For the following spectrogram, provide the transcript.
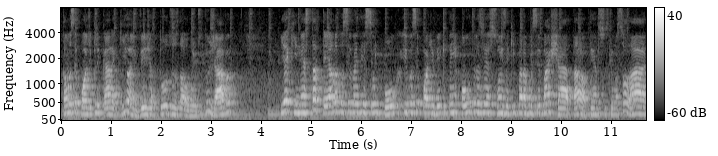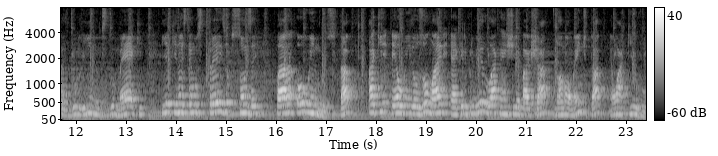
Então, você pode clicar aqui, ó, em Veja todos os downloads do Java e aqui nesta tela você vai descer um pouco e você pode ver que tem outras versões aqui para você baixar, tá? Tem dos sistemas solares, do Linux, do Mac. E aqui nós temos três opções aí para o Windows, tá? Aqui é o Windows Online, é aquele primeiro lá que a gente ia baixar normalmente, tá? É um arquivo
